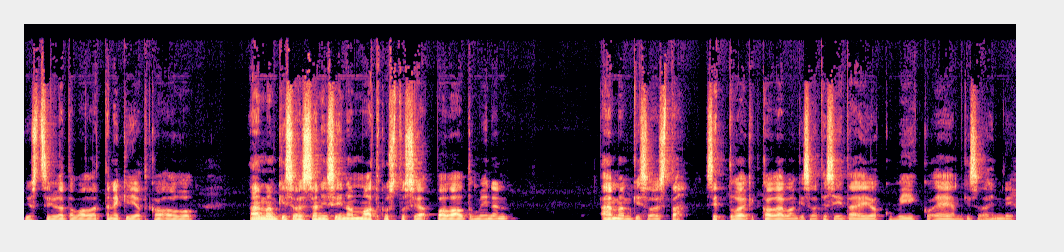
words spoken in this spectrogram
just sillä tavalla, että nekin, jotka on ollut MM-kisoissa, niin siinä on matkustus ja palautuminen MM-kisoista, sitten tuleekin Kalevan kisat ja siitä ei ole kuin viikko EM-kisoihin, niin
